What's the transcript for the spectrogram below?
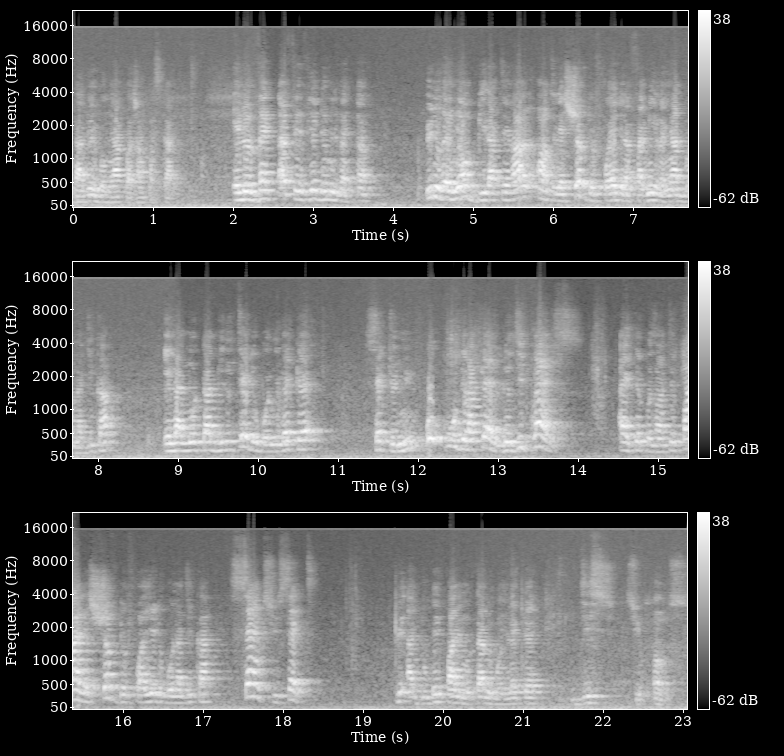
Nadio Jean Pascal. Et le 21 février 2021, une réunion bilatérale entre les chefs de foyer de la famille régnale Bonadika et la notabilité de Bonileke s'est tenue au cours de laquelle le dit prince a été présenté par les chefs de foyer de Bonadika 5 sur 7, puis adoubé par les notables de Bonileke 10 sur 11.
